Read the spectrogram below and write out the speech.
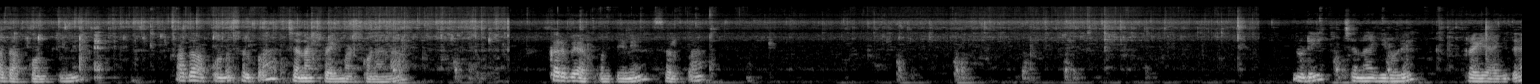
ಅದು ಹಾಕ್ಕೊತೀನಿ ಅದು ಹಾಕ್ಕೊಂಡು ಸ್ವಲ್ಪ ಚೆನ್ನಾಗಿ ಫ್ರೈ ಮಾಡ್ಕೊಳ್ಳೋಣ. ಕರಿಬೇ ಹಾಕ್ಕೊತೀನಿ ಸ್ವಲ್ಪ. ನೋಡಿ ಚೆನ್ನಾಗಿ ಈರುಳ್ಳಿ ಫ್ರೈ ಆಗಿದೆ.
